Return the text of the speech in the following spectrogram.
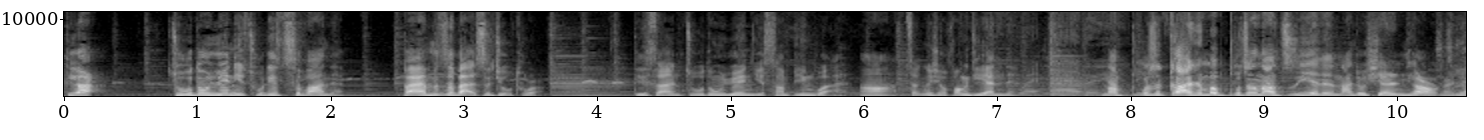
第二，主动约你出去吃饭的，百分之百是酒托。第三，主动约你上宾馆啊，整个小房间的，那不是干什么不正当职业的，那就仙人跳，那就。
